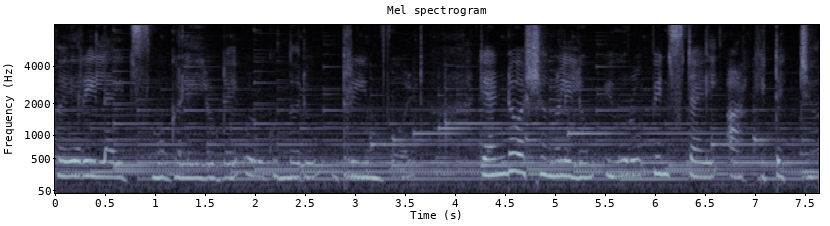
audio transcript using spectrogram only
ഫെയറി ലൈറ്റ്സ് മുകളിലൂടെ ഒഴുകുന്നൊരു ഡ്രീം വേൾഡ്. രണ്ട് വശങ്ങളിലും യൂറോപ്യൻ സ്റ്റൈൽ ആർക്കിടെക്ചർ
